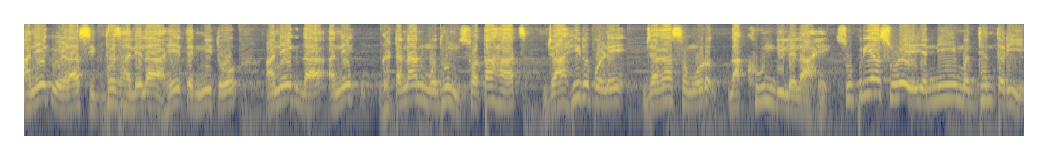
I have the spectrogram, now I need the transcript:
अनेक वेळा सिद्ध झालेला आहे त्यांनी तो अनेकदा अनेक घटनांमधून स्वतःच जाहीरपणे जगासमोर दाखवून दिलेला आहे. सुप्रिया सुळे यांनी मध्यंतरी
